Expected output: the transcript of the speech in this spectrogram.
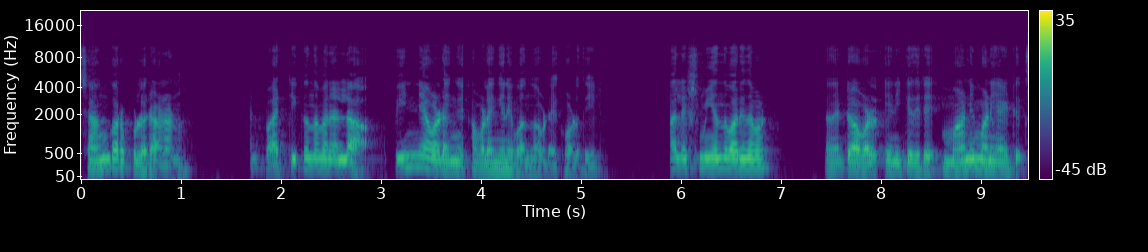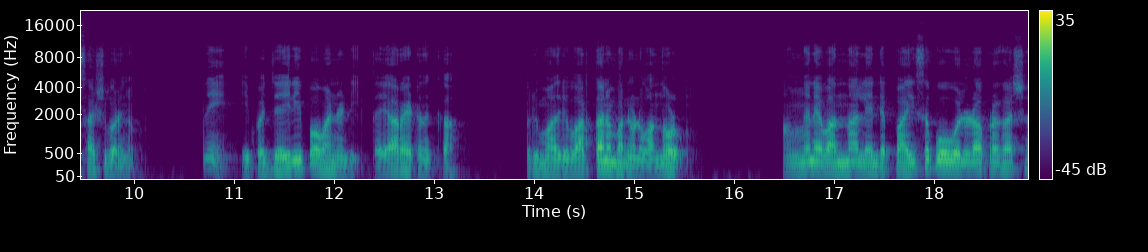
ചങ്കുറപ്പുള്ള ഒരാളാണ്. അവൻ പറ്റിക്കുന്നവനല്ല പിന്നെ അവളെ അവളെങ്ങനെ വന്നു അവിടെ കോടതിയിൽ? ആ ലക്ഷ്മി എന്ന് പറയുന്നവൾ എന്നിട്ട് അവൾ എനിക്കെതിരെ മണിമണിയായിട്ട് സാക്ഷി പറഞ്ഞു. അനേ ഇപ്പം ജയിലിൽ പോകാൻ വേണ്ടി തയ്യാറായിട്ട് നിൽക്കുക. ഒരുമാതിരി വർത്തമാനം പറഞ്ഞുകൊണ്ട് വന്നോളും. അങ്ങനെ വന്നാൽ എന്റെ പൈസ പോകുമല്ലോടാ പ്രകാശ.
